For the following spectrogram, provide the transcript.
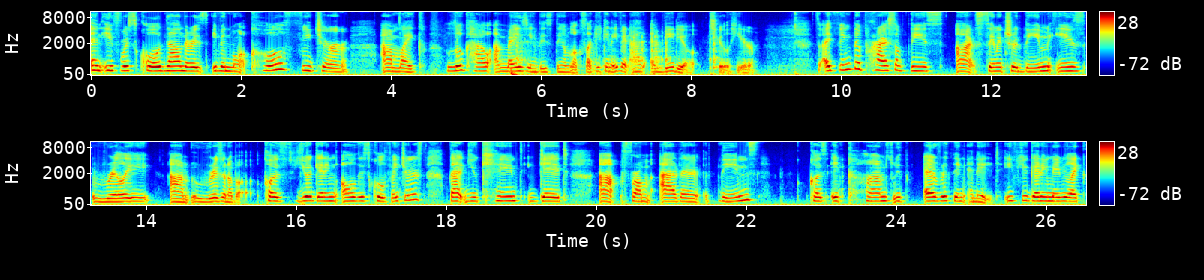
And if we scroll down there is even more cool feature um like look how amazing this theme looks like. You can even add a video to here so I think the price of this uh, symmetry theme is really um, reasonable because you're getting all these cool features that you can't get uh, from other themes because it comes with everything in it. If you're getting maybe like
